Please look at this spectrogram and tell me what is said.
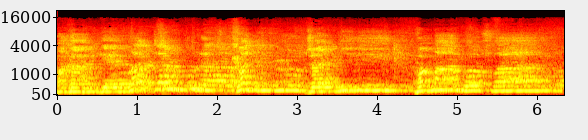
vakange vatambura varingutsvanyiriri vamangofaro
